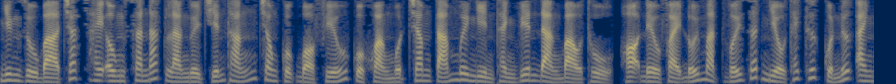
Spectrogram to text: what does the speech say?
Nhưng dù bà Truss hay ông Sunak là người chiến thắng trong cuộc bỏ phiếu của khoảng 180.000 thành viên đảng bảo thủ, họ đều phải đối mặt với rất nhiều thách thức của nước Anh.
